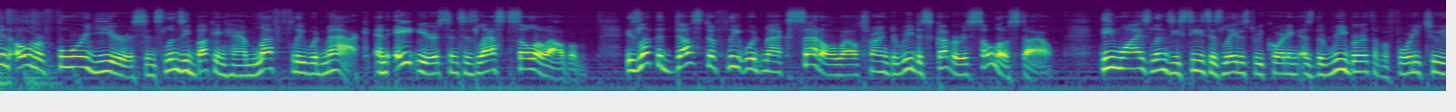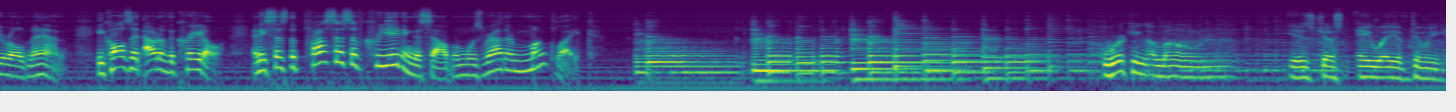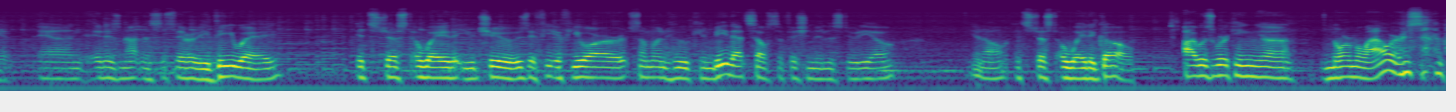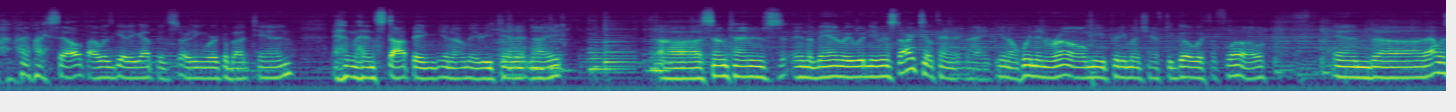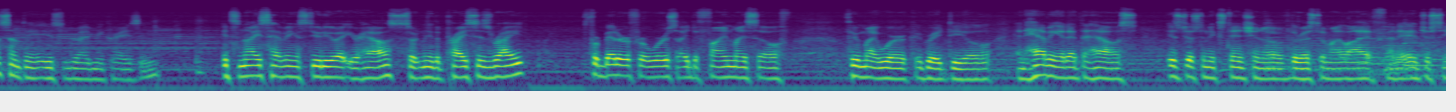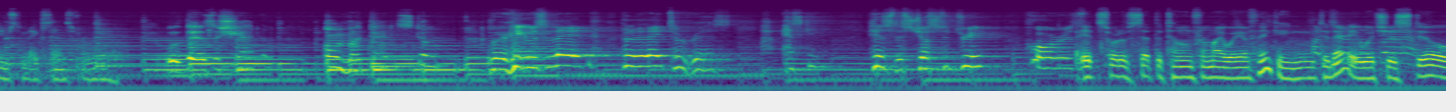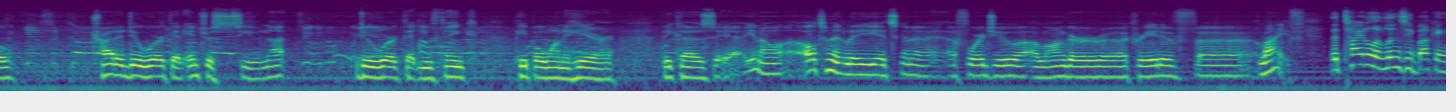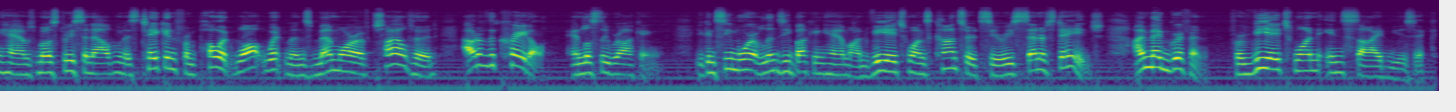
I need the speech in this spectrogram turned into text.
been over four years since Lindsey Buckingham left Fleetwood Mac, and eight years since his last solo album. He's let the dust of Fleetwood Mac settle while trying to rediscover his solo style. Theme-wise, Lindsey sees his latest recording as the rebirth of a 42-year-old man. He calls it Out of the Cradle, and he says the process of creating this album was rather monk-like. Working alone is just a way of doing it and it is not necessarily the way. It's just a way that you choose. If you, if you are someone who can be that self-sufficient in the studio, you know, it's just a way to go. I was working uh, normal hours by myself. I was getting up and starting work about 10 and then stopping, you know, maybe 10 at night. Uh, sometimes in the band we wouldn't even start till 10 at night. You know, when in Rome, you pretty much have to go with the flow. And uh, that was something that used to drive me crazy. It's nice having a studio at your house. Certainly the price is right. For better or for worse, I define myself through my work a great deal. And having it at the house is just an extension of the rest of my life. And it just seems to make sense for me. Well, there's a shadow on my daddy's stone where he was laid, laid to rest. I ask him, is this just a dream? It sort of set the tone for my way of thinking today, which is still try to do work that interests you, not do work that you think people want to hear because, you know, ultimately it's going to afford you a longer uh, creative uh, life. The title of Lindsey Buckingham's most recent album is taken from poet Walt Whitman's memoir of childhood, Out of the Cradle, Endlessly Rocking. You can see more of Lindsey Buckingham on VH1's concert series, Center Stage. I'm Meg Griffin for VH1 Inside Music.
